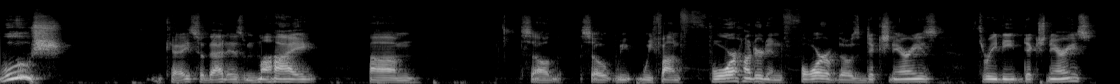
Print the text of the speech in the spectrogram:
whoosh. Okay, so that is my, um, so, so we, we found 404 of those dictionaries 3D dictionaries,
